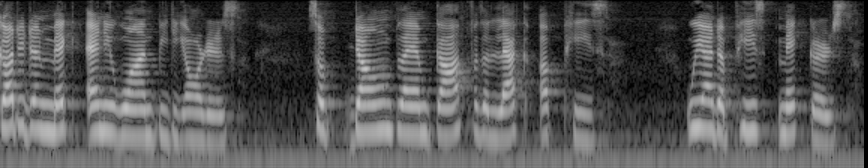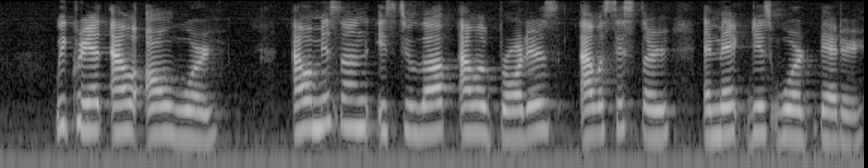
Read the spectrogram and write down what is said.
God didn't make anyone be the artist. So don't blame God for the lack of peace. We are the peacemakers. We create our own world. Our mission is to love our brothers, our sisters, and make this world better.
